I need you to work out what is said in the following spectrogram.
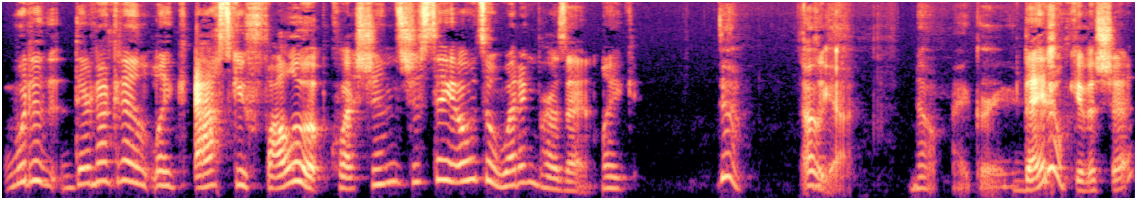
what are they're not gonna like ask you follow up questions? Just say, "Oh, it's a wedding present." Like, yeah, oh like, yeah, no, I agree. They don't give a shit.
